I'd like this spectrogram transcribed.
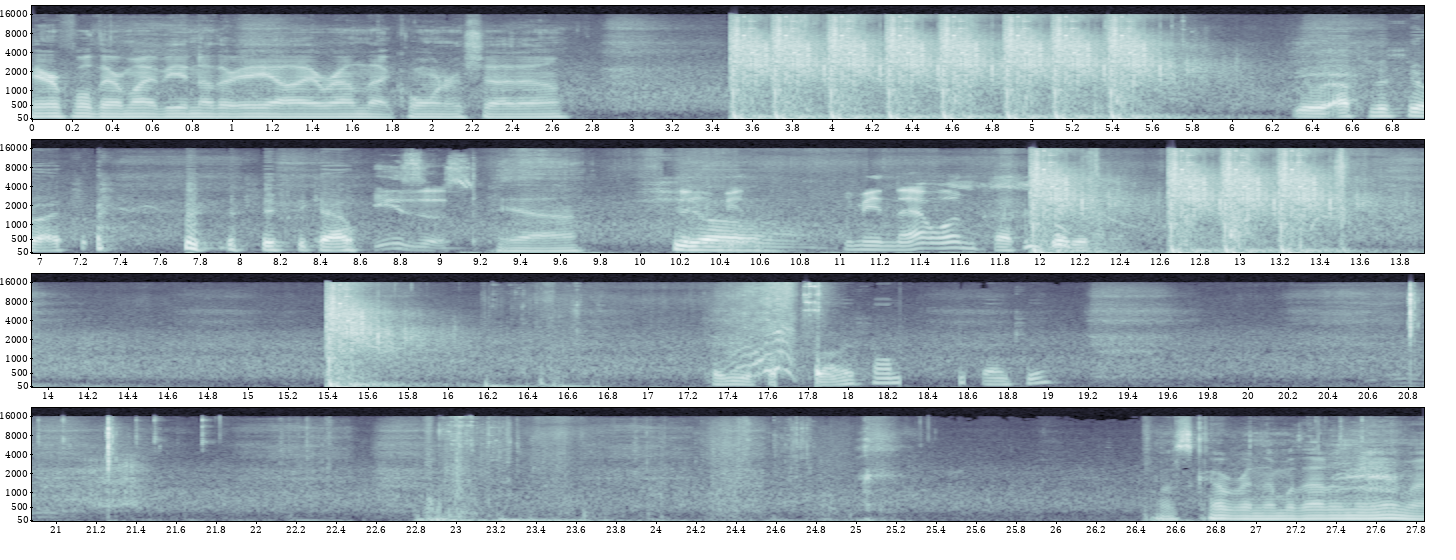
Careful, there might be another AI around that corner, Shadow. You're absolutely right. 50 cal. Jesus. Yeah. You Yeah, mean, you mean that one? that's good. Can you put dice on? Thank you. I was covering them without any ammo.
